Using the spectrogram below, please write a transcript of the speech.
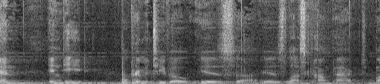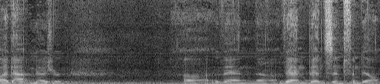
And indeed, Primitivo is, uh, is less compact by that measure uh, than, uh, than, than Zinfandel.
